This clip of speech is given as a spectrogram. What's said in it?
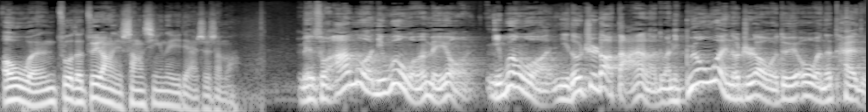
欧文做的最让你伤心的一点是什么？没错，阿莫，你问我们没用，你问我，你都知道答案了，对吧？你不用问，你都知道我对于欧文的态度。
